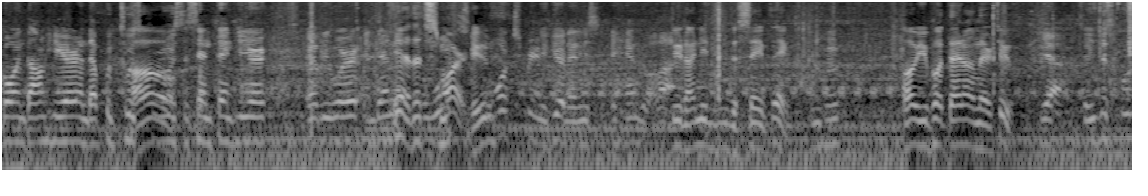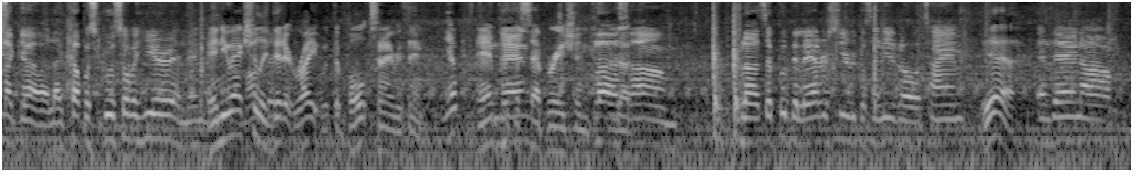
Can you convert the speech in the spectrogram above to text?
going down here, and then put two oh. screws, the same thing here, everywhere, and then yeah, that's smart, works, dude. It works pretty good, and it's, it handles a lot. Dude, I need to do the same thing. Mm -hmm. Oh, you put that on there too. Yeah, so you just put like a like couple screws over here, and then. And you actually did it right with the bolts and everything. Yep. And, and put the separation. Plus, the... um, plus I put the ladders here because I need it all the time. Yeah. And then. Um,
